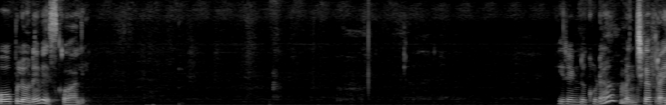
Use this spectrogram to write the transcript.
పోపులోనే వేసుకోవాలి. ఈ రెండు కూడా మంచిగా ఫ్రై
